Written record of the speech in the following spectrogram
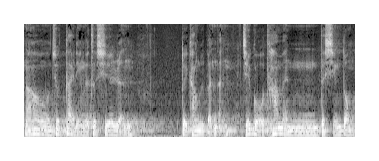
然后就带领了这些人对抗日本人，结果他们的行动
